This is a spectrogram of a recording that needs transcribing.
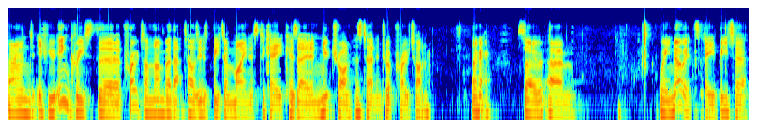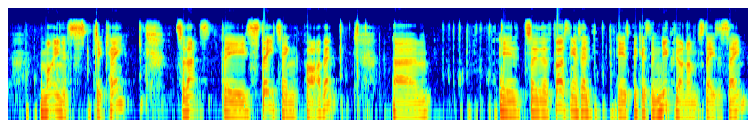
And if you increase the proton number, that tells you it's beta minus decay because a neutron has turned into a proton. Okay, so um, we know it's a beta minus decay. So that's the stating part of it. Um, is, so the first thing I said is because the nucleon number stays the same.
